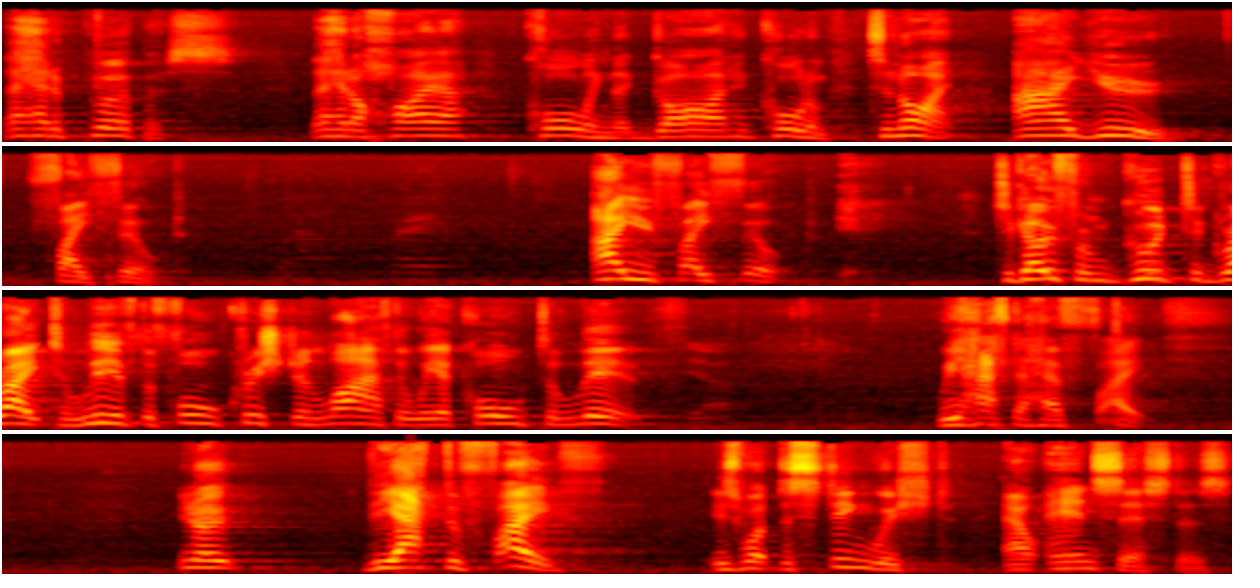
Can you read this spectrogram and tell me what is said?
They had a purpose, they had a higher calling that God had called them. Tonight, are you faith filled? Are you faith filled? To go from good to great, to live the full Christian life that we are called to live, we have to have faith. You know, the act of faith is what distinguished our ancestors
